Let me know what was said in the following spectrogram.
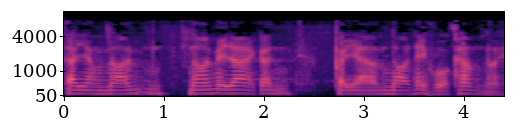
ถ้ายังนอนน้อยไม่ได้ก็ พยายามนอนให้หัวค่ำหน่อย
